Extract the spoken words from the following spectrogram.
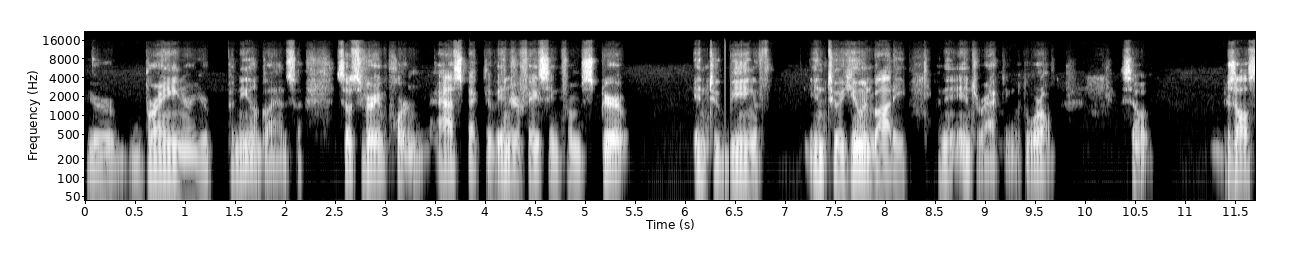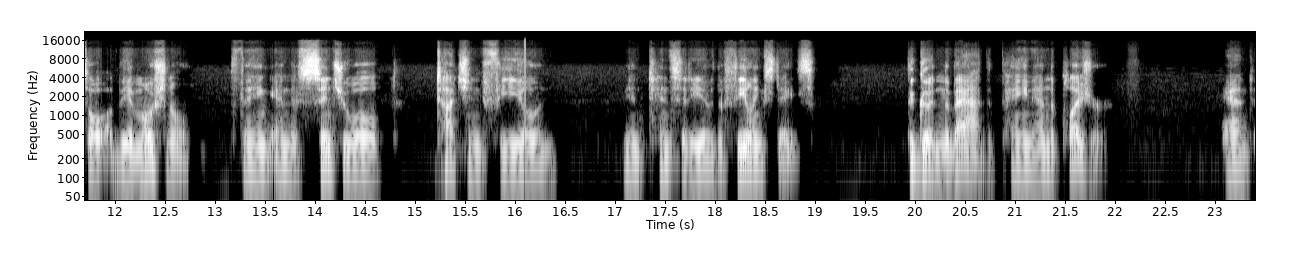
your brain or your pineal glands so, so it's a very important aspect of interfacing from spirit into being a, into a human body and then interacting with the world. So there's also the emotional thing and the sensual touch and feel and the intensity of the feeling states, the good and the bad, the pain and the pleasure. And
